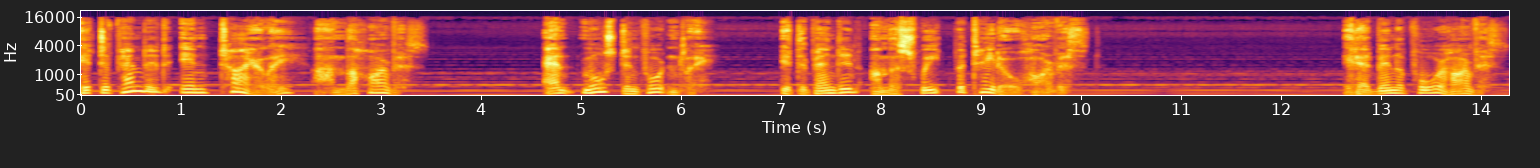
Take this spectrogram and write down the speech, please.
It depended entirely on the harvest. And most importantly, it depended on the sweet potato harvest. It had been a poor harvest,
